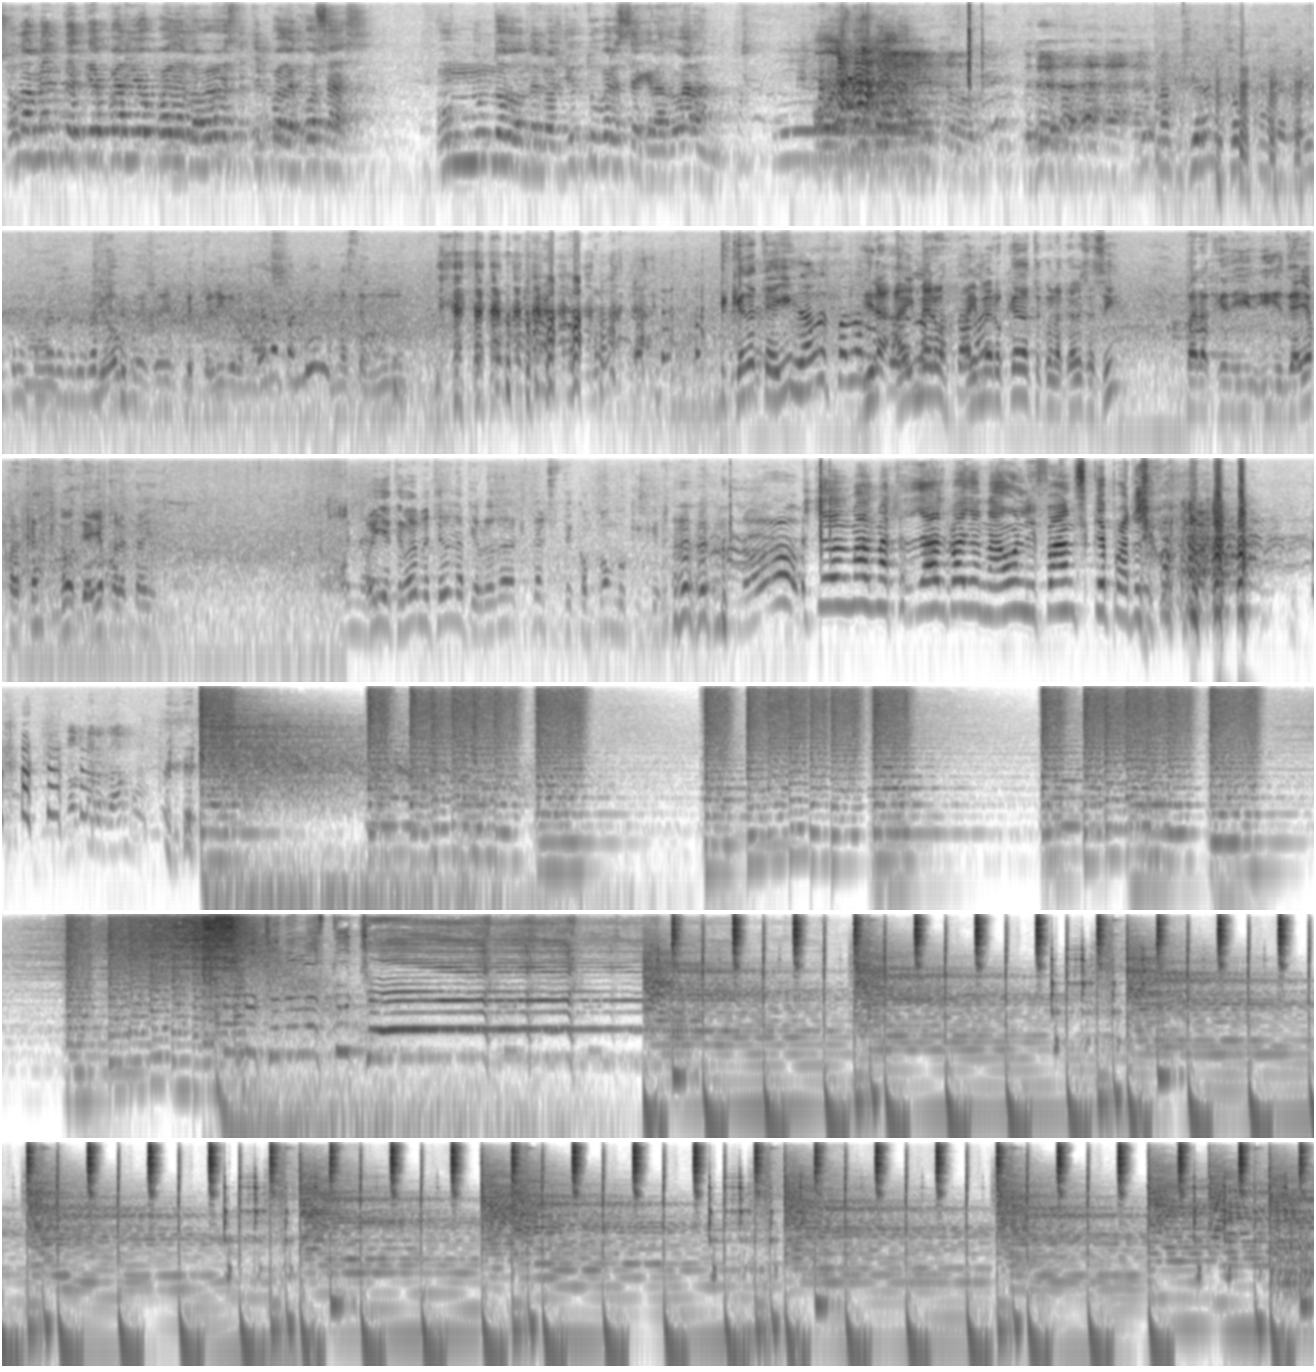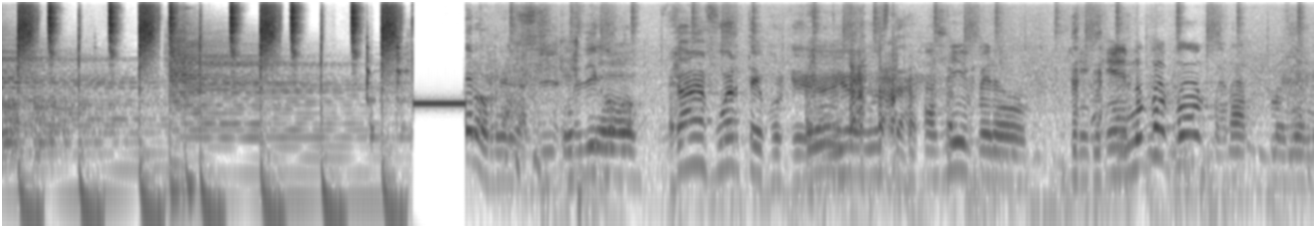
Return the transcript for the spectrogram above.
Solamente qué parió puede lograr este tipo de cosas. Un mundo donde los youtubers se graduaran. No, que cierren los ojos como no Yo, güey, soy el que peligro más. Yo también. Más uno. quédate ahí. da la espalda, Mira, ¿no ahí mero, patada? ahí mero, quédate con la cabeza así. Para que, y, y de allá para acá. No, de allá para acá. Oye, te voy a meter una quebradora. ¿Qué tal si te compongo, Kike? Si quieren más material, vayan a OnlyFans, qué parió. Estuche fuerte porque a mí me gusta. Así, pero que, que no me puedan parar mañana.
